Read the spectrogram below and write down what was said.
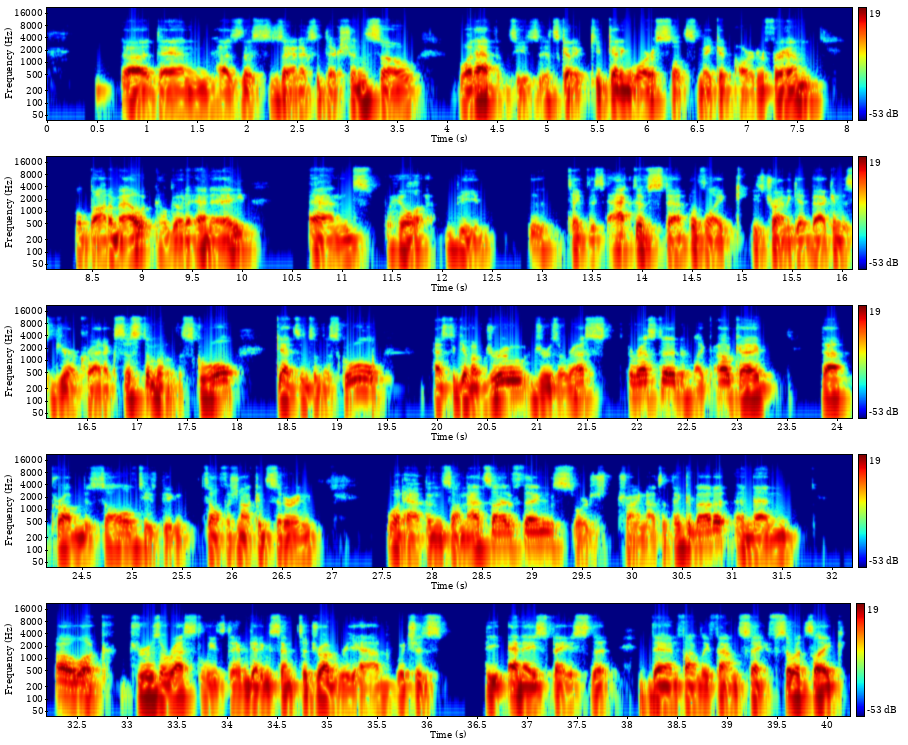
uh, Dan has this Xanax addiction. So what happens? He's it's going to keep getting worse. Let's make it harder for him. He'll bottom out. He'll go to NA, and he'll be take this active step of like he's trying to get back in this bureaucratic system of the school. Gets into the school, has to give up Drew. Drew's arrest arrested. Like, okay, that problem is solved. He's being selfish, not considering what happens on that side of things, or just trying not to think about it. And then, oh look, Drew's arrest leads to him getting sent to drug rehab, which is the NA space that Dan finally found safe. So it's like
